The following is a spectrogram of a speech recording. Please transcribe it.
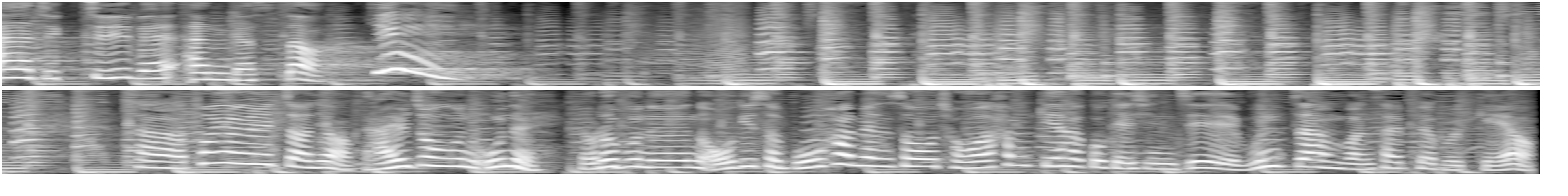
아직 집에 안 갔어. 예! 자, 토요일 저녁, 날 좋은 오늘. 여러분은 어디서 뭐 하면서 저와 함께 하고 계신지 문자 한번 살펴볼게요.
